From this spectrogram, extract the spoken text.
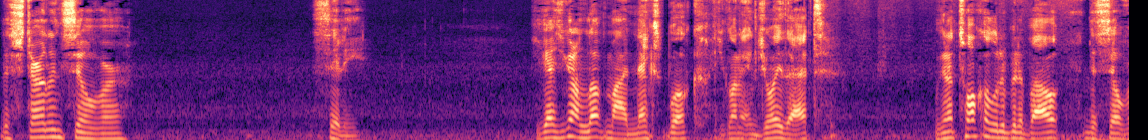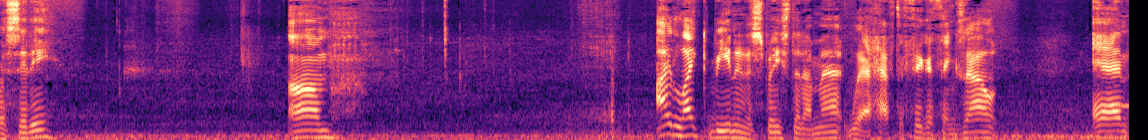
The sterling silver city. You guys, you're gonna love my next book. You're gonna enjoy that. We're gonna talk a little bit about the Silver City. Um, I like being in a space that I'm at where I have to figure things out, and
